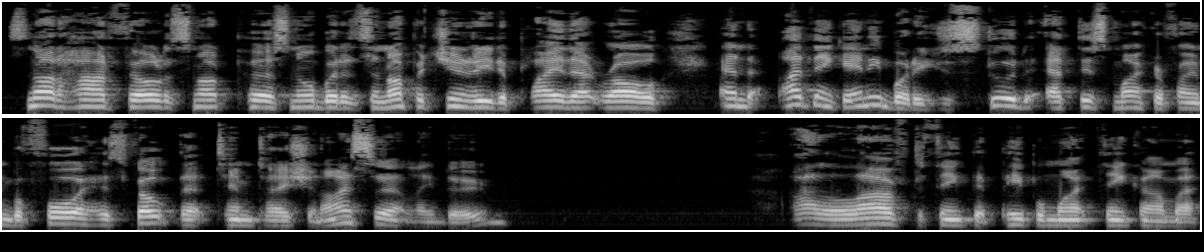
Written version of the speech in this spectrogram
It's not heartfelt, it's not personal, but it's an opportunity to play that role. And I think anybody who stood at this microphone before has felt that temptation. I certainly do. I love to think that people might think I'm a,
